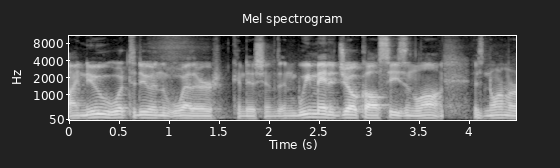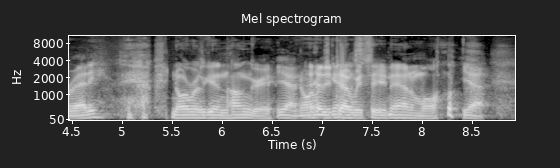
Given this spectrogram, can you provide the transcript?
I knew what to do in the weather conditions, and we made a joke all season long. Is Norma ready? Yeah, Norma's getting hungry. Yeah, Norma's Anytime getting- we see an animal. Yeah,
